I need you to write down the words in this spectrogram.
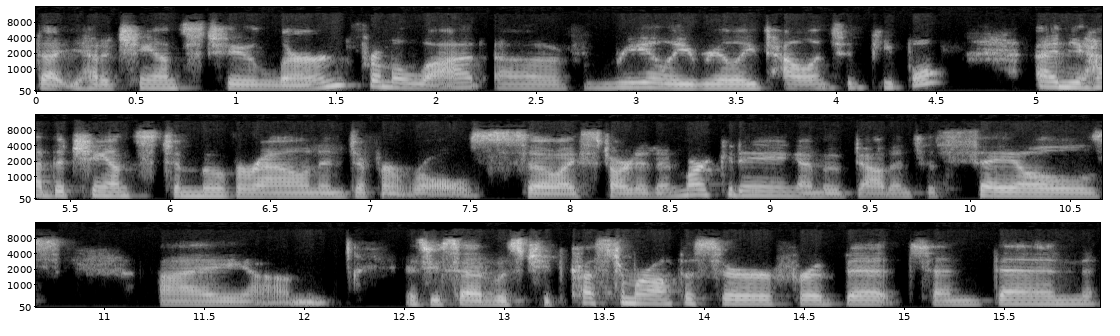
that you had a chance to learn from a lot of really, really talented people. And you had the chance to move around in different roles. So I started in marketing, I moved out into sales. I um, as you said, was chief customer officer for a bit. And then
